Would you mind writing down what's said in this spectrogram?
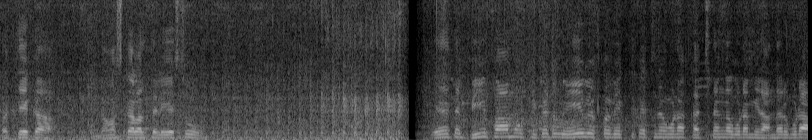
ప్రత్యేక నమస్కారాలు తెలియజేస్తూ ఏదైతే బీ ఫాము టికెట్ ఏ ఒక్క వ్యక్తికి వచ్చినా కూడా ఖచ్చితంగా కూడా మీరు అందరూ కూడా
